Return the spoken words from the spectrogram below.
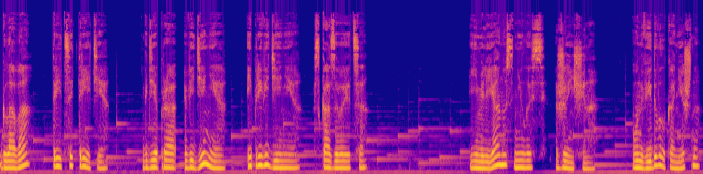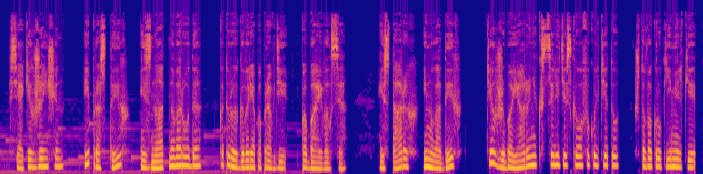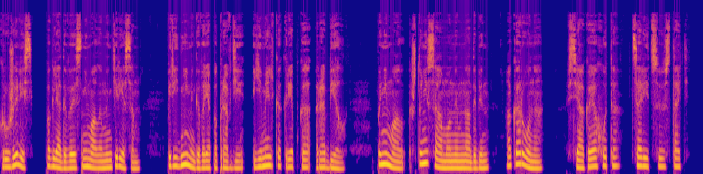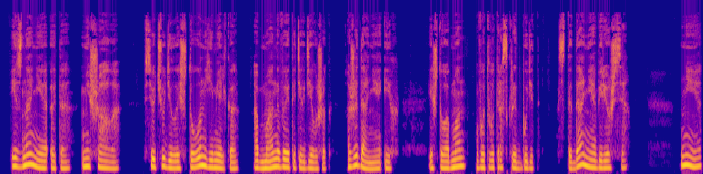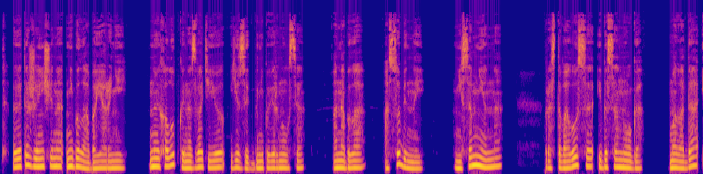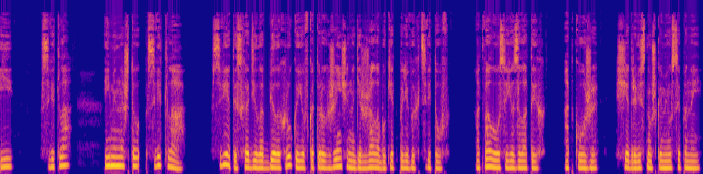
Глава 33, где про видение и привидение сказывается. Емельяну снилась женщина. Он видывал, конечно, всяких женщин, и простых, и знатного рода, которых, говоря по правде, побаивался, и старых, и молодых, тех же боярынек с целительского факультету, что вокруг Емельки кружились поглядывая с немалым интересом. Перед ними, говоря по правде, Емелька крепко робел. Понимал, что не сам он им надобен, а корона. Всякая охота царицею стать. И знание это мешало. Все чудилось, что он, Емелька, обманывает этих девушек, ожидания их, и что обман вот-вот раскрыт будет. Стыда не оберешься. Нет, эта женщина не была боярыней но и холопкой назвать ее язык бы не повернулся. Она была особенной, несомненно, простоволоса и босонога, молода и светла, именно что светла. Свет исходил от белых рук ее, в которых женщина держала букет полевых цветов, от волос ее золотых, от кожи, щедро веснушками усыпанной.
